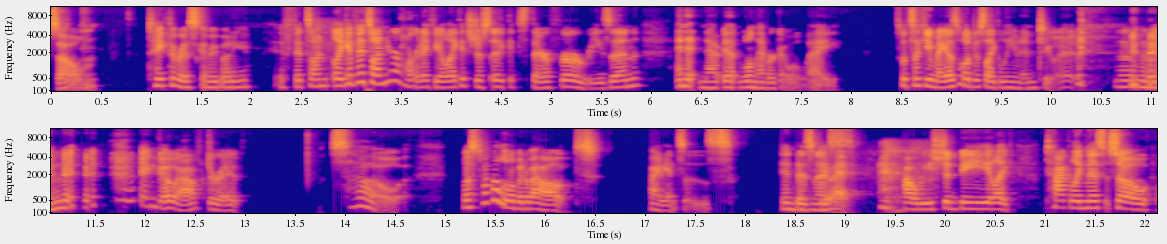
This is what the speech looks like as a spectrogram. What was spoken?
So take the risk everybody. If it's on like if it's on your heart i feel like it's just like it's there for a reason and it never it will never go away so it's like you may as well just like lean into it mm-hmm. and go after it. So let's talk a little bit about finances in business, how we should be like tackling this. So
